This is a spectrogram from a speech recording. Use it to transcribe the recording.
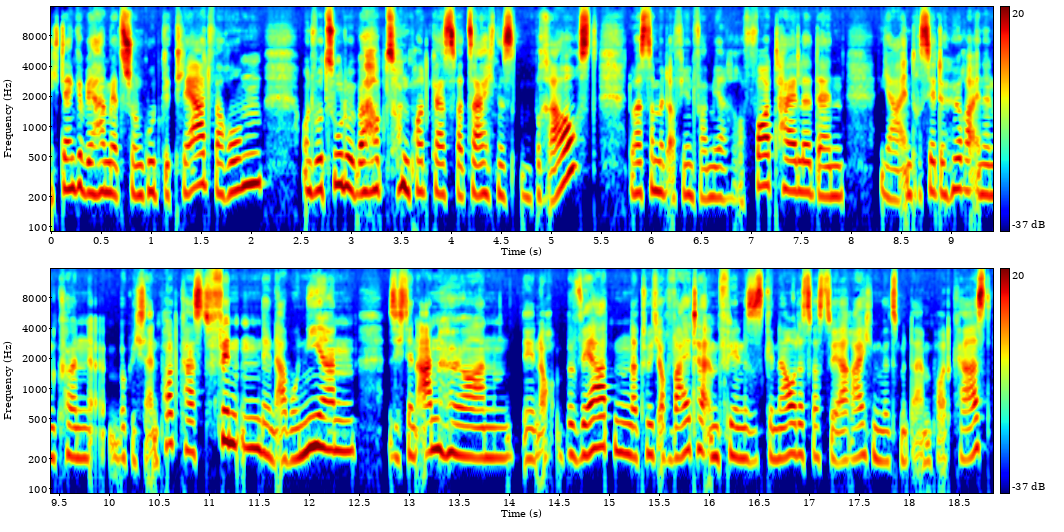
Ich denke, wir haben jetzt schon gut geklärt, warum und wozu du überhaupt so ein Podcast-Verzeichnis brauchst. Du hast damit auf jeden Fall mehrere Vorteile, denn ja, interessierte HörerInnen können wirklich seinen Podcast finden, den abonnieren, sich den anhören, den auch bewerten, natürlich auch weiterempfehlen. Das ist genau das, was du erreichen willst mit deinem Podcast.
